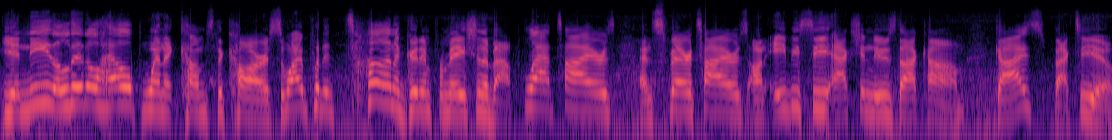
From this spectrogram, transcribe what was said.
you need a little help when it comes to cars, so I put a ton of good information about flat tires and spare tires on abcactionnews.com. Guys, back to you.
